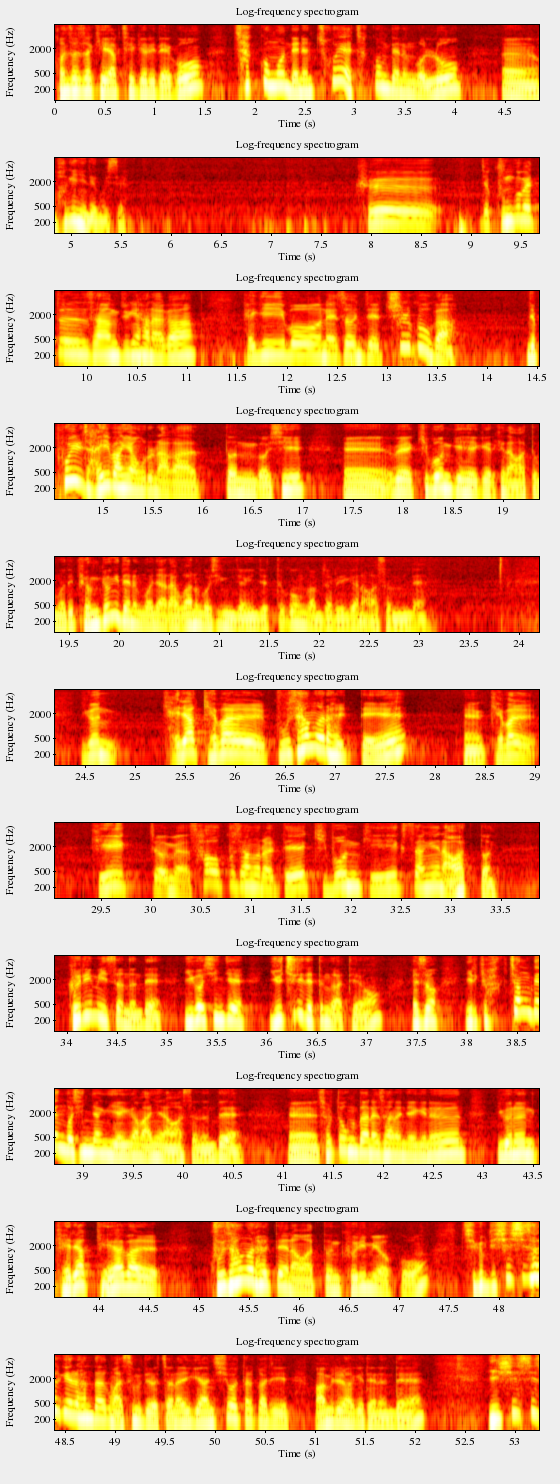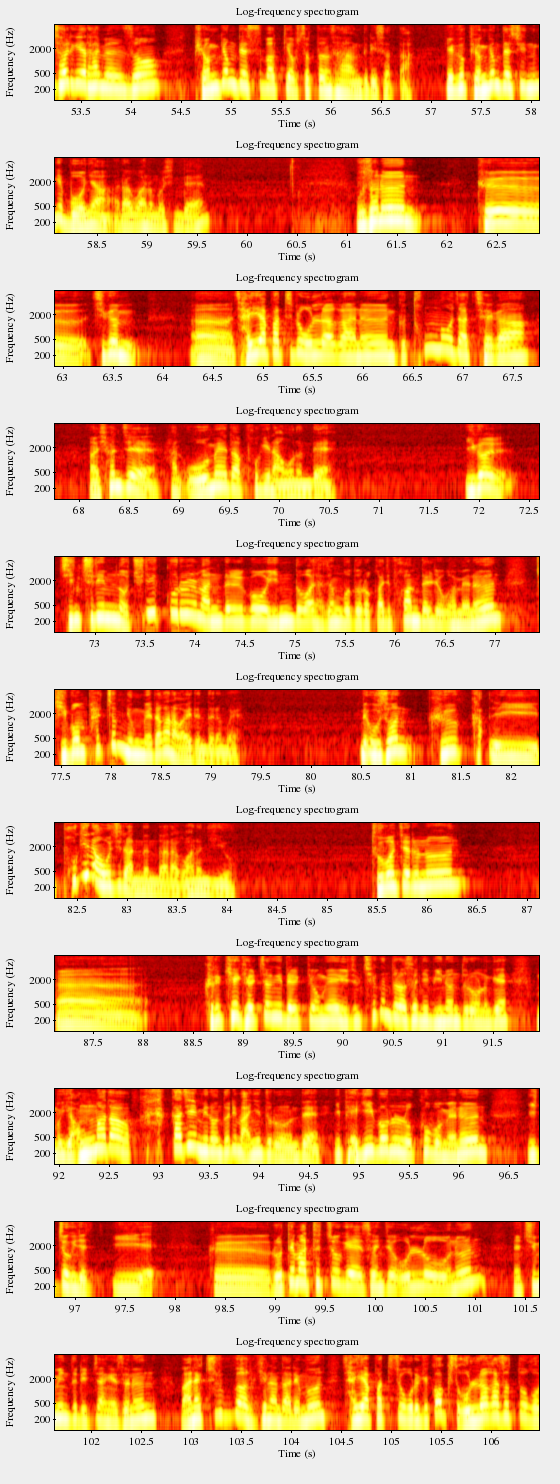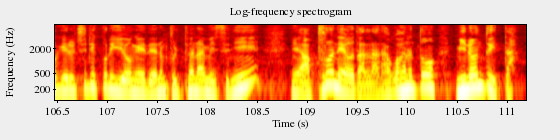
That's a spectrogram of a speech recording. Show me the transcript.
건설사 계약 체결이 되고 착공은 내년 초에 착공되는 걸로 어, 확인이 되고 있어요. 그 이제 궁금했던 사항 중에 하나가 102번에서 이제 출구가 이제 포일 자위 방향으로 나갔던 것이 에, 왜 기본 계획에 이렇게 나왔던 건데 변경이 되는 거냐라고 하는 것이 굉장히 이제 뜨거운 감자로 얘기가 나왔었는데 이건 계략 개발 구상을 할 때에 에, 개발 계획 저 사업 구상을 할 때 기본 계획상에 나왔던 그림이 있었는데 이것이 이제 유출이 됐던 것 같아요. 그래서 이렇게 확정된 것이냐는 얘기가 많이 나왔었는데 에, 철도공단에서 하는 얘기는 이거는 계략 개발 구상을 할 때 나왔던 그림이었고 지금 이제 실시 설계를 한다고 말씀을 드렸잖아요. 이게 한 10월 달까지 마무리를 하게 되는데 이 실시 설계를 하면서 변경될 수밖에 없었던 사항들이 있었다. 그 변경될 수 있는 게 뭐냐라고 하는 것인데 우선은 그 지금 어, 자이 아파트로 올라가는 그 통로 자체가 어, 현재 한 5m 폭이 나오는데 이걸 진출입로 출입구를 만들고 인도와 자전거 도로까지 포함되려고 하면은 기본 8.6m가 나와야 된다는 거예요. 근데 우선 그이 폭이 나오질 않는다라고 하는 이유. 두 번째로는 어, 그렇게 결정이 될 경우에 요즘 최근 들어서 이제 민원 들어오는 게 뭐 역마다 각가지의 민원들이 많이 들어오는데 이 102번을 놓고 보면은 이쪽 이제 이 그 롯데마트 쪽에서 이제 올라오는 주민들 입장에서는 만약 출구가 그렇게 난다면 자기 아파트 쪽으로 이렇게 꺾여서 올라가서 또 거기를 출입구를 이용해야 되는 불편함이 있으니 예, 앞으로 내어달라라고 하는 또 민원도 있다.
